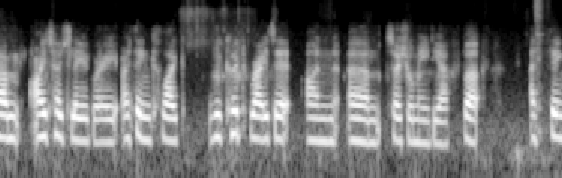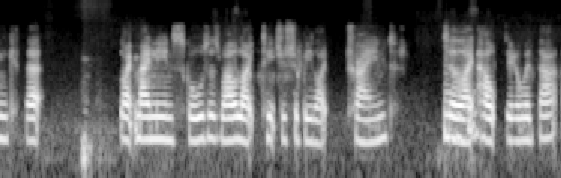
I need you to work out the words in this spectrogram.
Um, I totally agree. I think like we could raise it on um, social media, but I think that like mainly in schools as well, like teachers should be like trained to Mhm. like help deal with that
